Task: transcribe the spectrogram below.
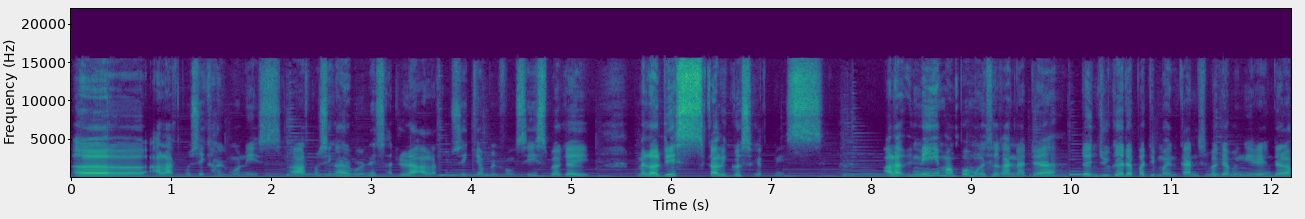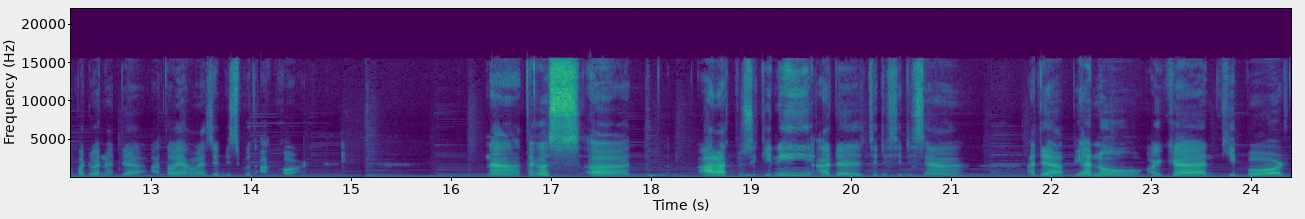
uh, alat musik harmonis. Alat musik harmonis adalah alat musik yang berfungsi sebagai melodis sekaligus ritmis. Alat ini mampu menghasilkan nada dan juga dapat dimainkan sebagai pengiring dalam paduan nada atau yang lazim disebut akor. Nah, terus uh, alat musik ini ada jenis-jenisnya ada piano, organ, keyboard,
